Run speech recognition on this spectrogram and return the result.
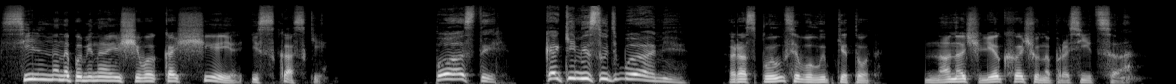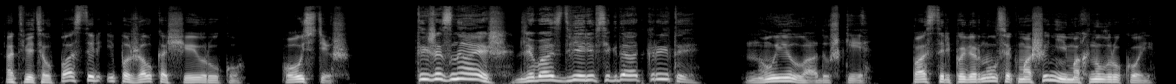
сильно напоминающего Кощея из сказки. «Пастырь, какими судьбами?» Расплылся в улыбке тот. «На ночлег хочу напроситься», — ответил пастырь и пожал Кощею руку. «Пустишь?» «Ты же знаешь, для вас двери всегда открыты». «Ну и ладушки». Пастырь повернулся к машине и махнул рукой.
